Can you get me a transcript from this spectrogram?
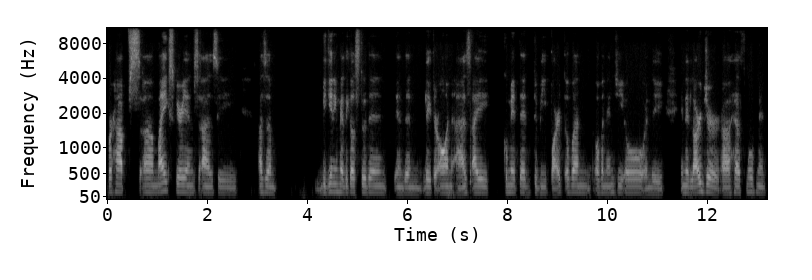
perhaps uh, my experience as a as a beginning medical student, and then later on as I committed to be part of an of an NGO and the in a larger uh, health movement,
